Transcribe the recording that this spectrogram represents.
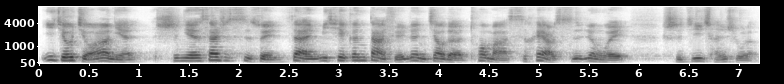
一九九二年，时年三十四岁，在密歇根大学任教的托马斯·黑尔斯认为时机成熟了。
